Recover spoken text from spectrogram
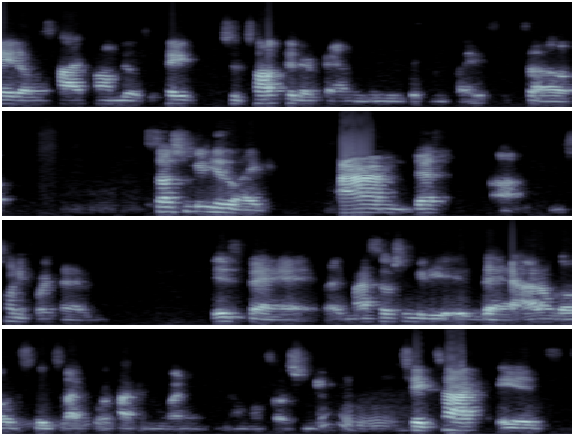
pay those high phone bills to pay to talk to their families in these different places. So social media is like I'm that's um, twenty four seven. It's bad. Like my social media is bad. I don't go to sleep till like four o'clock in the morning I'm on social media. Mm. TikTok is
